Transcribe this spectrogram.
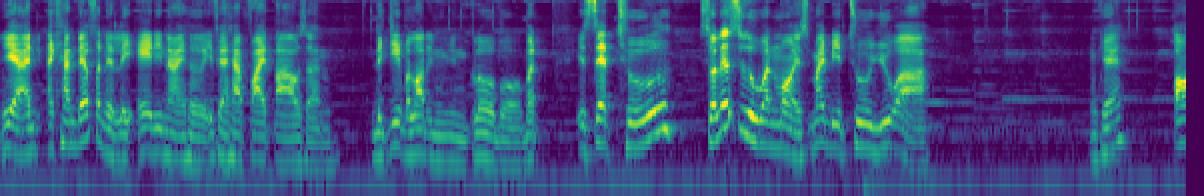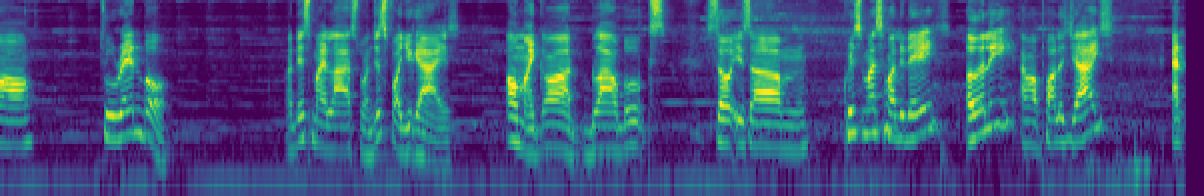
Yeah, I, I can definitely 89 her if I have 5,000. They give a lot in, in global, but it said 2. So let's do one more. It might be 2 UR. Okay. Or 2 rainbow. Oh, this is my last one, just for you guys. Oh my god, Blau Books. So it's um Christmas holiday early. I apologize. And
